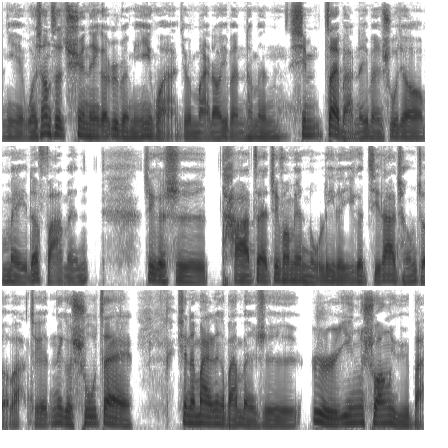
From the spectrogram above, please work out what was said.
你我上次去那个日本民艺馆，就买到一本他们新再版的一本书，叫《美的法门》，这个是他在这方面努力的一个集大成者吧。这个那个书在现在卖的那个版本是日英双语版，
